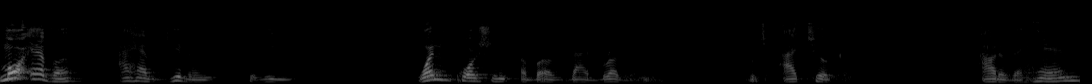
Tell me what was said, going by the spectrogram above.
Moreover, I have given to thee one portion above thy brethren, which I took out of the hand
